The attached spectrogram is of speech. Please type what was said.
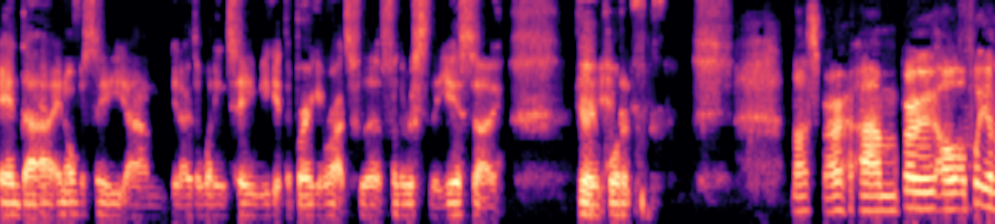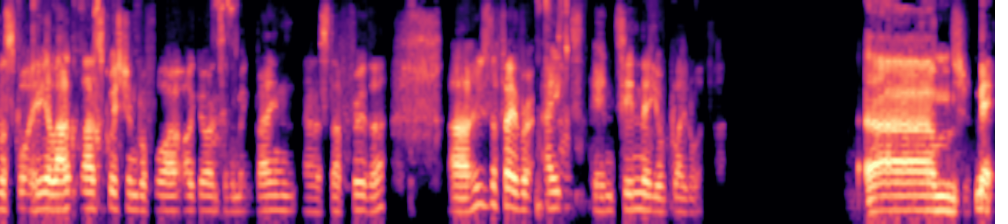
and uh, and obviously um, you know the winning team, you get the bragging rights for the for the rest of the year. So very important. Nice, bro. Um, bro, I'll, I'll put you on the spot here. Last, last question before I, I go into the McBain uh, stuff further. Uh, who's the favourite eight and ten that you've played with? Um, Matt,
